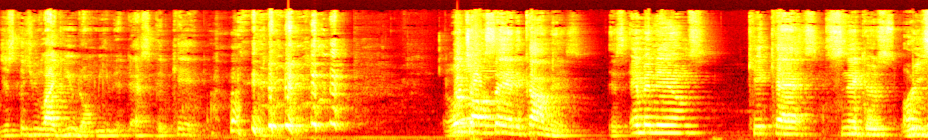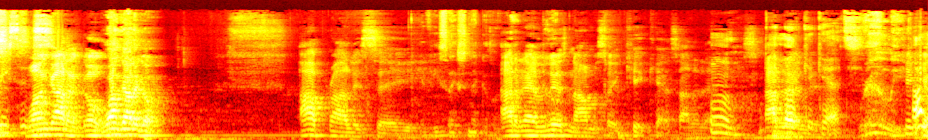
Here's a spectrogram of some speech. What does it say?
Just because you like you don't mean that that's a good kid. what y'all say in the comments? It's M&M's, Kit Kats, Snickers, Or Reese's. Reese's. One gotta go. One gotta go. I'll probably say If he say Snickers, out of that list. Now I'm gonna say Kit Kats out of that list. Mm, I of love that Kit list. Kats. really? Kit I love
